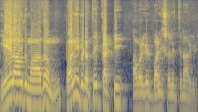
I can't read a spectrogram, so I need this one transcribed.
ஏழாவது மாதம் பலிபிடத்தை கட்டி அவர்கள் பலி செலுத்தினார்கள்.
